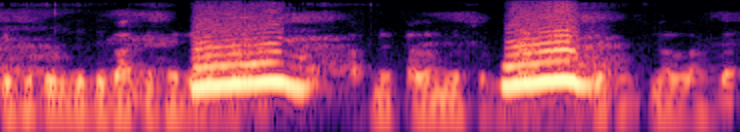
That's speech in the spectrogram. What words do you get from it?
কিছুটুকু যদি বাকি থাকে আপনার সব আল্লাহ আকবার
